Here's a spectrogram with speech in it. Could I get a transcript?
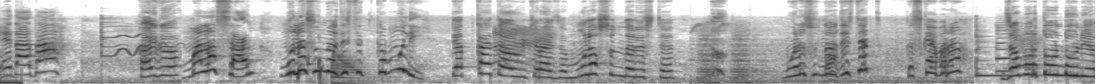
ए दादा. काय ग? मला सांग मुलं सुंदर दिसतात का मुली? त्यात काय तेव्हा विचारायचं मुलं सुंदर दिसतात मुलं सुंदर दिसतात कस काय बरं जबर तोंड धुवून ये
